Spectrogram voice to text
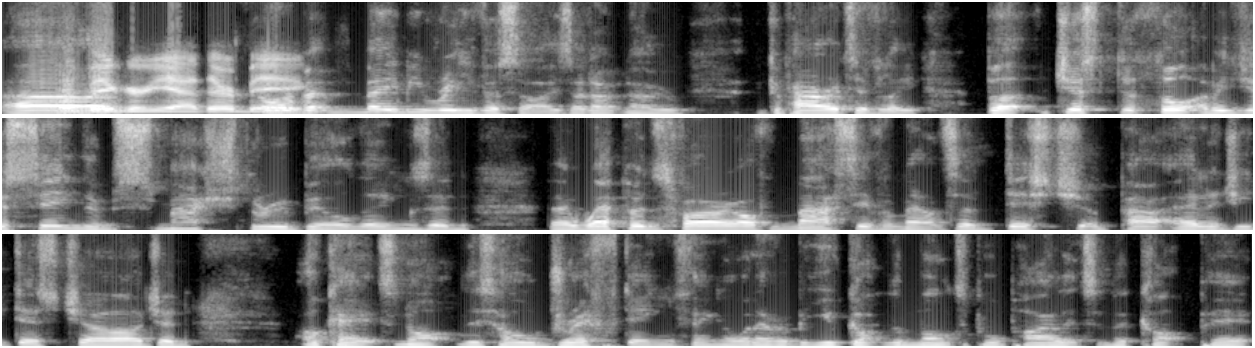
Uh, or bigger. Yeah, they're big. a bit- maybe Reaver size. I don't know comparatively, but just the thought. I mean, just seeing them smash through buildings and their weapons firing off massive amounts of discharge, energy discharge, and okay, it's not this whole drifting thing or whatever, but you've got the multiple pilots in the cockpit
